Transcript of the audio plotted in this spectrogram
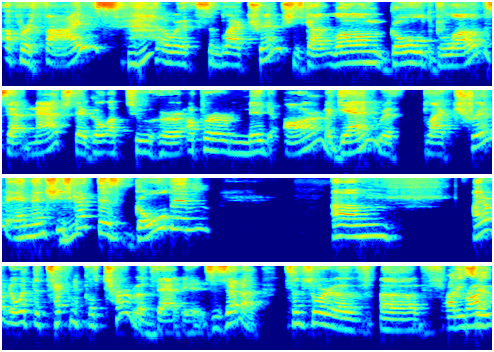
upper thighs Mhm. uh, with some black trim. She's got long gold gloves that match that go up to her upper mid arm again with black trim, and then she's Mhm. got this golden. Um, I don't know what the technical term of that is. Is that a some sort of uh, Bodysuit?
